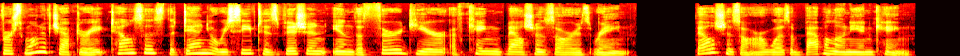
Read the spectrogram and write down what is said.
Verse 1 of chapter 8 tells us that Daniel received his vision in the third year of King Belshazzar's reign. Belshazzar was a Babylonian king.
